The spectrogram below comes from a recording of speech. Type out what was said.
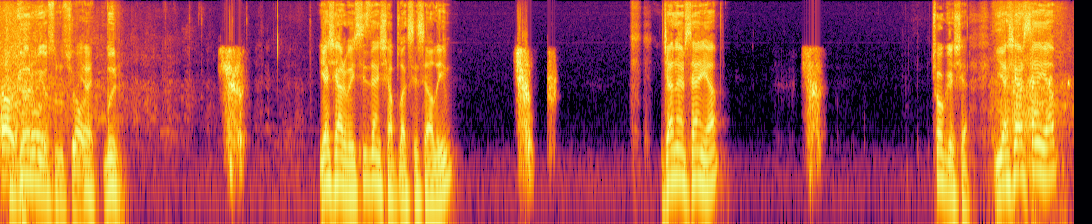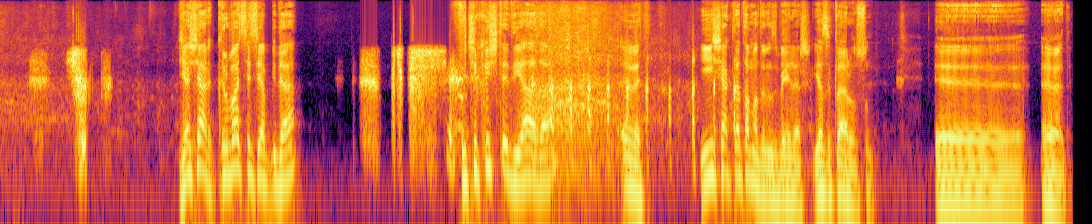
Tabii, Görmüyorsunuz çünkü. doğru. Evet buyurun. Yaşar Bey sizden şaplak sesi alayım. Caner sen yap. Çok yaşa. Yaşar sen yap. Yaşar kırbaç sesi yap bir daha. Fıçıkış dedi ya adam. Evet. İyi şaklatamadınız beyler. Yazıklar olsun. Ee, evet.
